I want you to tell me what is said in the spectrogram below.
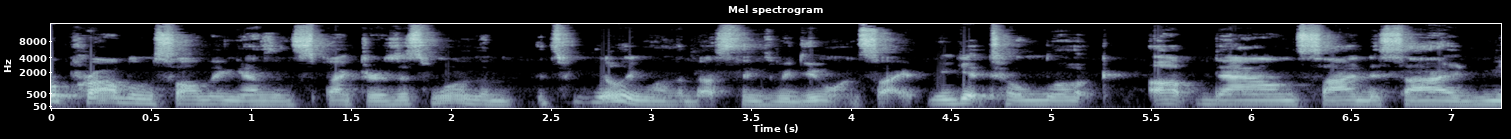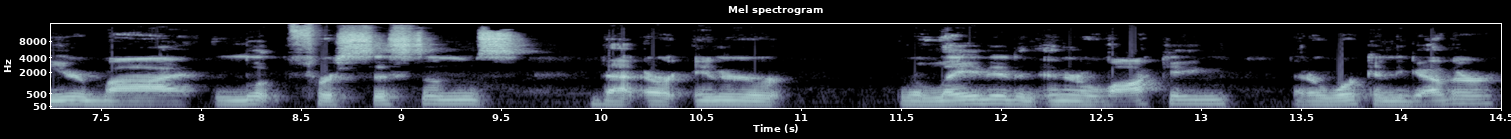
we're problem solving as inspectors, it's one of the it's really one of the best things we do on site. We get to look up, down, side to side, nearby, look for systems that are interrelated and interlocking that are working together.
